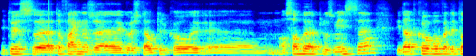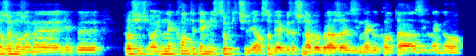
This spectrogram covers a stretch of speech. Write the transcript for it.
I tu jest e, to fajne, że gość dał tylko osobę plus miejsce i dodatkowo w edytorze możemy jakby prosić o inne kąty tej miejscówki, czyli on sobie jakby zaczyna wyobrażać z innego kąta, z innego,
